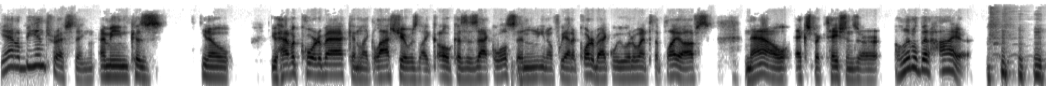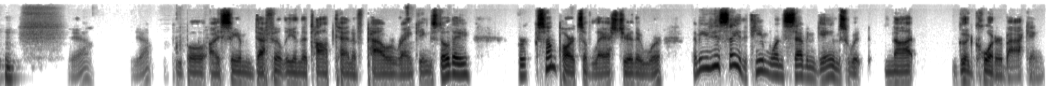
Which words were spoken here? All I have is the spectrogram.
Yeah, it'll be interesting. I mean, because you know, you have a quarterback, and like last year was like, oh, because of Zach Wilson. You know, if we had a quarterback, we would have went to the playoffs. Now expectations are a little bit higher. yeah, yeah. People, I see them definitely in the top ten of power rankings, though they, for some parts of last year, they were. I mean, you just say the team won seven games with not good quarterbacking.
